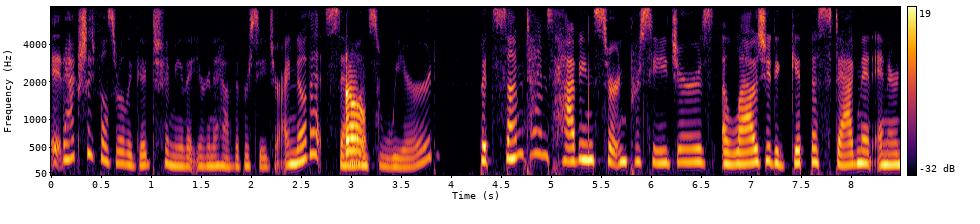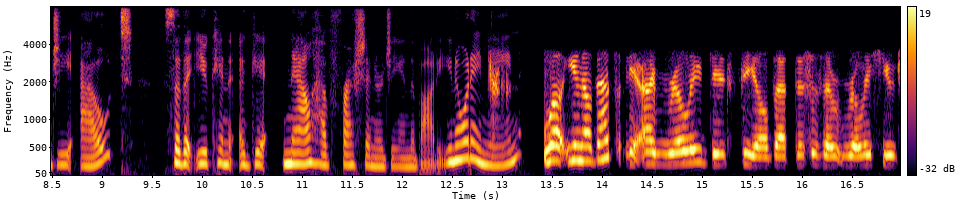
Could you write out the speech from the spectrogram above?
it actually feels really good to me that you're going to have the procedure. I know that oh. sounds weird, but sometimes having certain procedures allows you to get the stagnant energy out so that you can uh, get now have fresh energy in the body. You know what I mean? Well, you know, that's I really did feel that this is a really huge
